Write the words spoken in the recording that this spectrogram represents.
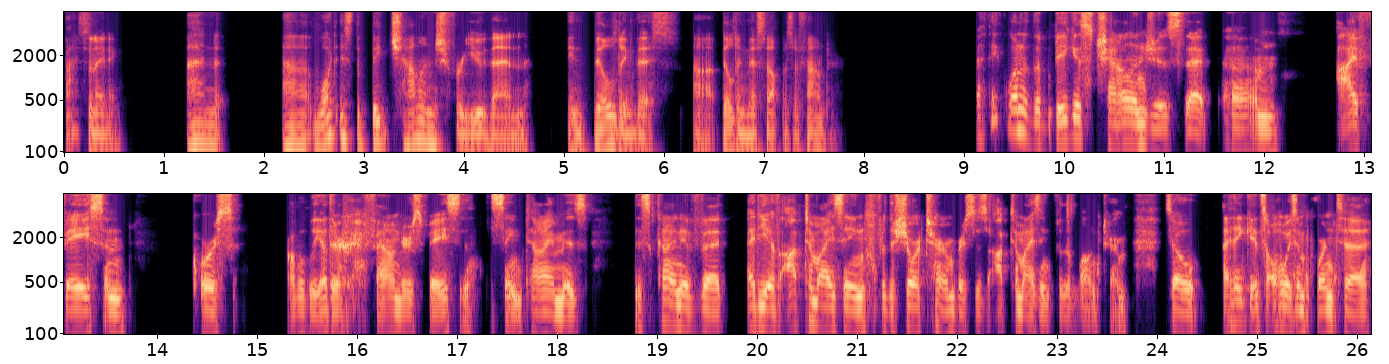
fascinating. And uh, what is the big challenge for you then in building this, uh, building this up as a founder? I think one of the biggest challenges that um, I face, and of course, probably other founders face at the same time is this kind of uh, idea of optimizing for the short term versus optimizing for the long term. So I think it's always important to,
